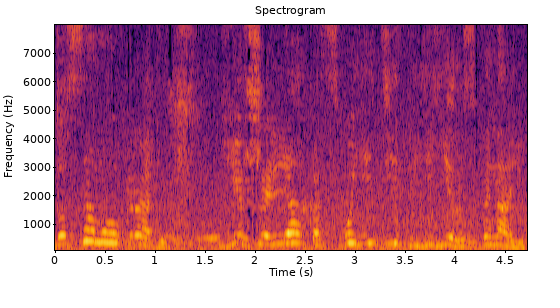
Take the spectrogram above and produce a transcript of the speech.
до самого краю, гірше ляха свої діти її розпинають.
